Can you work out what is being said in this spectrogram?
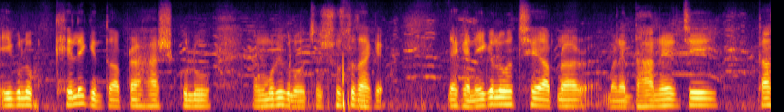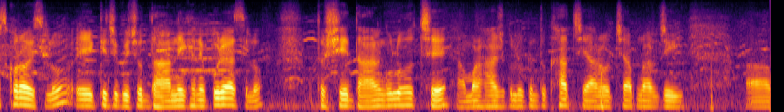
এইগুলো খেলে কিন্তু আপনার হাঁসগুলো মুরগিগুলো হচ্ছে সুস্থ থাকে। দেখেন এগুলো হচ্ছে আপনার মানে ধানের যেই কাজ করা হয়েছিল এই কিছু কিছু ধান এখানে পড়ে আছিল। তো সেই ধানগুলো হচ্ছে আমার হাঁসগুলো কিন্তু খাচ্ছে। আর হচ্ছে আপনার যেই আহ,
